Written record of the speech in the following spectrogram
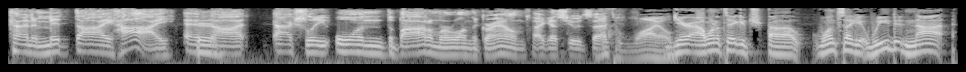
kind of mid thigh high and Sure. not actually on the bottom or on the ground. I guess you would say. That's wild. Gary, I want to take a tr- uh, one second. We did not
